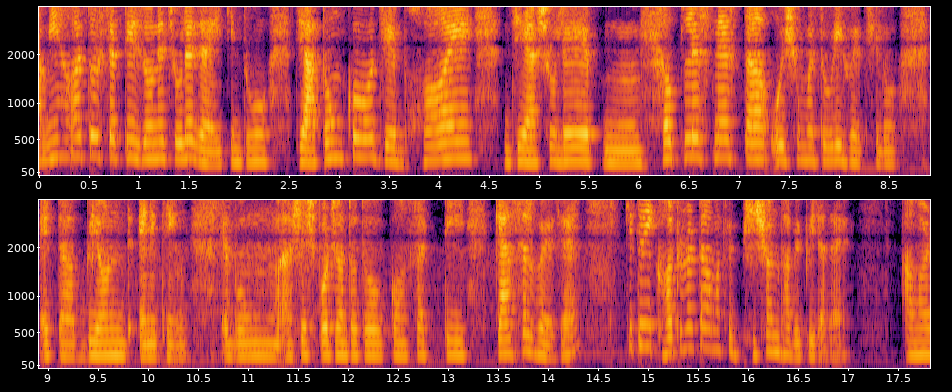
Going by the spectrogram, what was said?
আমি হয়তো সেফটি জোনে চলে যাই, কিন্তু যে আতঙ্ক, যে ভয়, যে আসলে হেল্পলেসনেসটা ওই সময় তৈরি হয়েছিল এটা বিয়ন্ড এনিথিং এবং শেষ পর্যন্ত তো কনসার্টটি ক্যান্সেল হয়ে যায়। কিন্তু এই ঘটনাটা আমাকে ভীষণভাবে পীড়া দেয়। আমার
